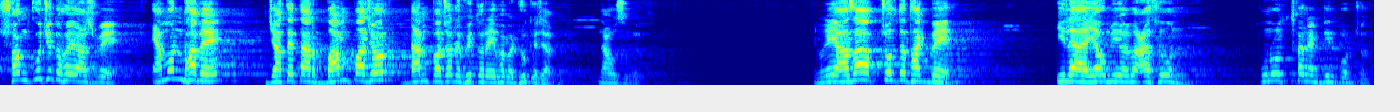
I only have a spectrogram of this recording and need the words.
সংকুচিত হয়ে আসবে এমনভাবে যাতে তার বাম পাজর, ডান পাজরের ভিতরে এইভাবে ঢুকে যাবে। নাউজুবিল্লাহ। এবং এই আজাব চলতে থাকবে ইলা আসুন পুনরুত্থানের দিন পর্যন্ত।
